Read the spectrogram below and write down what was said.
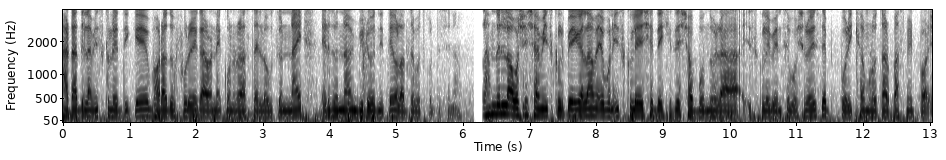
হাঁটা দিলাম স্কুলের দিকে। ভরা দুপুরের কারণে কোনো রাস্তায় লোকজন নাই, এর জন্য আমি ভিডিও নিতে লজ্জাবোধ করতেছি না। আলহামদুলিল্লাহ, অবশেষে আমি স্কুল পেয়ে গেলাম এবং স্কুলে এসে দেখি যে সব বন্ধুরা স্কুলে বেঞ্চে বসে রয়েছে পরীক্ষা মূলত আর পাঁচ মিনিট পরে।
